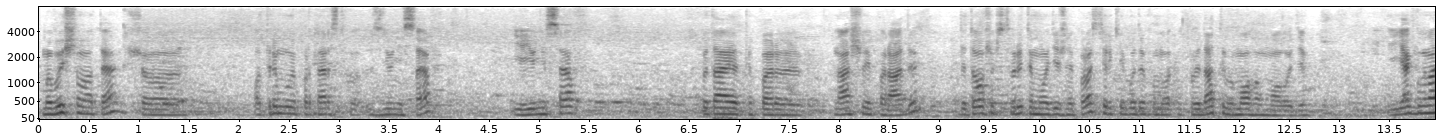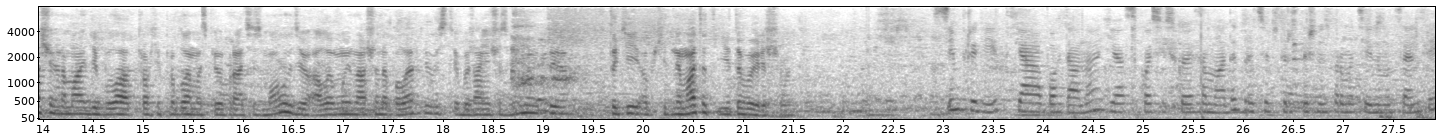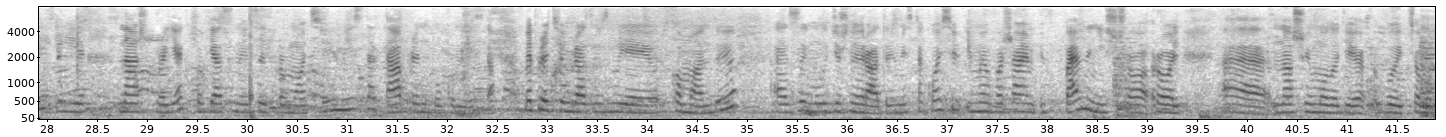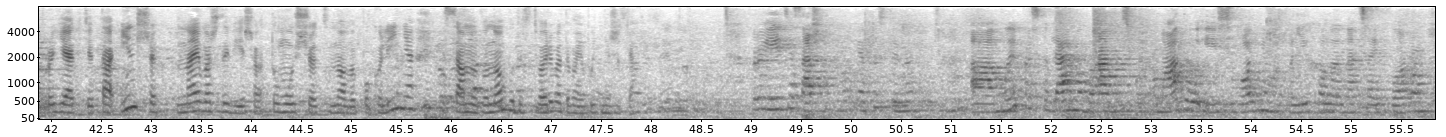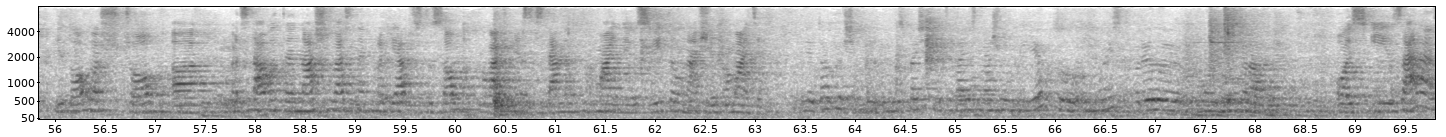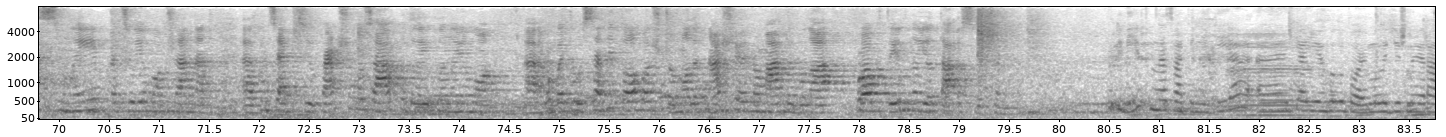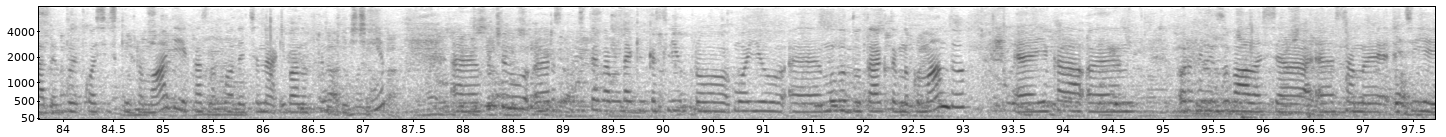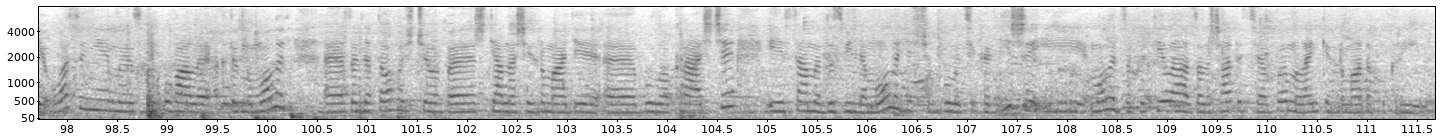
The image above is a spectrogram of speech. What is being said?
Ми вийшли на те, що отримали партнерство з ЮНІСЕФ, і ЮНІСЕФ питає тепер е, нашої поради для того, щоб створити молодіжний простір, який буде відповідати вимогам молоді. І якби в нашій громаді була трохи проблема співпраці з молоддю, але ми нашу наполегливість і бажання щось змінювати такий обхідний метод і це вирішили. Всім привіт! Я Богдана, я з Косівської громади, працюю в туристично-інформаційному центрі. І наш проєкт пов'язаний з промоцією міста та брендбуком міста. Ми працюємо разом з моєю командою е, з молодіжною радою міста Косів, і ми вважаємо і впевнені, що роль е, нашої молоді в цьому проєкті та інших найважливіша, тому що це нове покоління, і саме воно буде створювати майбутнє життя. Привіт, я Саша. Я Христина. Ми представляємо Баранівську громаду і сьогодні ми приїхали на цей форум для того, щоб представити наш власний проєкт стосовно впровадження системи формальної освіти у нашій громаді. Для того, щоб забезпечити тривалість нашого проєкту, ми створили молодіжну раду. Ось і зараз ми працюємо вже над концепцією першого заходу і плануємо е, робити усе для того, щоб молодь нашої громади була проактивною та освіченою. Мене звати Лідія. Е, Я є головою молодіжної ради в Косівській громаді, яка знаходиться на Івано-Франківщині. Е, Хочу е, розповісти вам декілька слів про мою молоду та активну команду, яка організувалася саме цієї осені. Ми згрупували активну молодь задля того, щоб життя в нашій громаді було краще, і саме дозвілля молоді, щоб було цікавіше, і молодь захотіла залишатися в маленьких громадах України.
